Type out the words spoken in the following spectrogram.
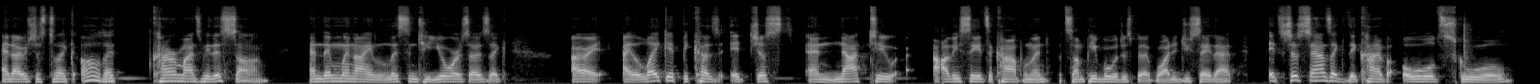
And I was just like, oh, that kind of reminds me of this song. And then when I listened to yours, I was like, all right, I like it because it just and not to obviously it's a compliment, but some people will just be like, why did you say that? It just sounds like the kind of old school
